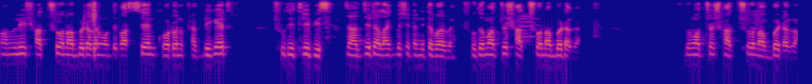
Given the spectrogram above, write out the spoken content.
অনলি সাতশো নব্বই টাকার মধ্যে পাচ্ছেন কটন ফ্যাব্রিকের সুতি থ্রি পিস যার যেটা লাগবে সেটা নিতে পারবেন। শুধুমাত্র সাতশো নব্বই টাকা। শুধুমাত্র সাতশো নব্বই টাকা।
